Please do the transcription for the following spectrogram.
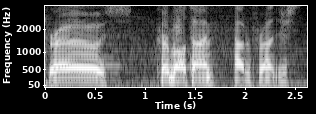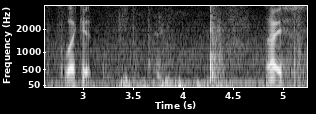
Gross. Curveball time. Out in front, just flick it. Nice.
